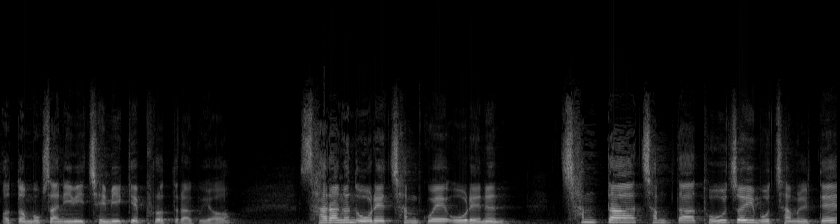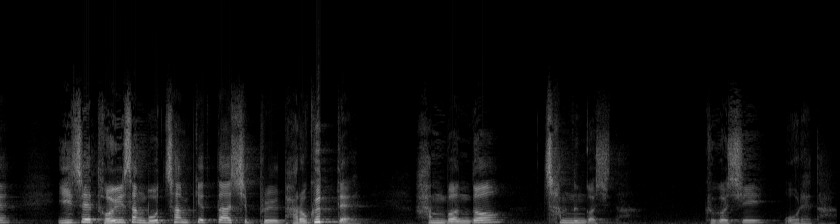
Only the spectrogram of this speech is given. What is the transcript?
어떤 목사님이 재미있게 풀었더라고요. 사랑은 오래 참고의 오래는 참다 참다 도저히 못 참을 때 이제 더 이상 못 참겠다 싶을 바로 그때 한 번 더 참는 것이다. 그것이 오래다.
